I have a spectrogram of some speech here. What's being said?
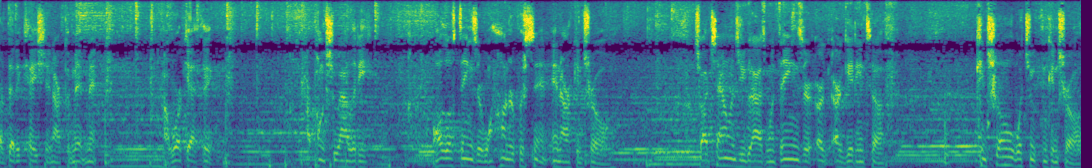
our dedication, our commitment, our work ethic, our punctuality. All those things are 100% in our control. So I challenge you guys when things are, are, are getting tough, control what you can control.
